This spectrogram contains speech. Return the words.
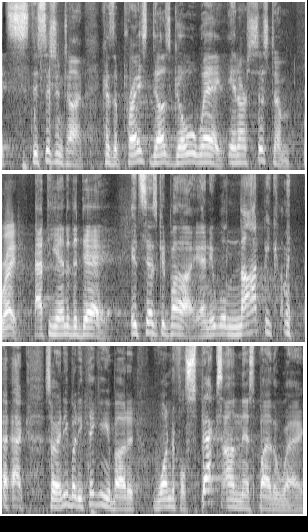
it's decision time because the price does go away in our system Right. at the end of the day. It says goodbye and it will not be coming back. So, anybody thinking about it, wonderful. Specs on this, by the way.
